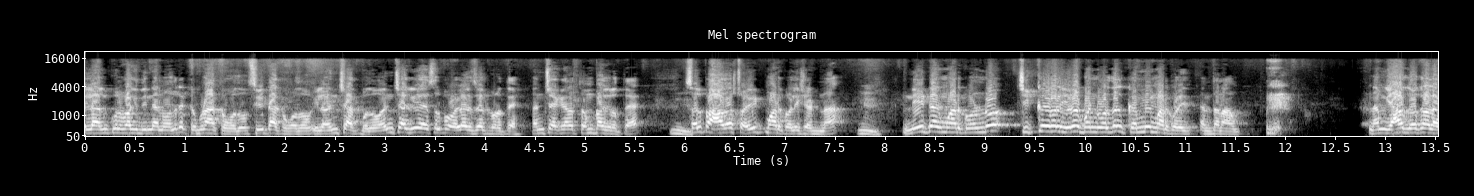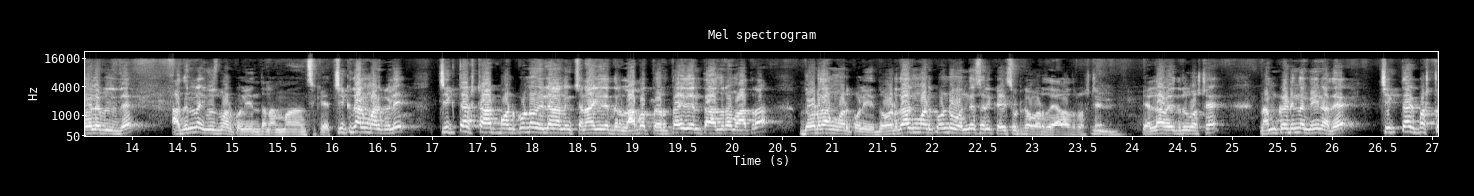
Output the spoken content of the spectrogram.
ಇಲ್ಲ ಅನುಕೂಲವಾಗಿದ್ದೀನಿ ಅನ್ನೋ ಅಂದ್ರೆ ಕಬ್ಬಣ ಹಾಕಬಹುದು ಸೀಟ್ ಹಾಕಬಹುದು ಇಲ್ಲ ಹಂಚ್ ಹಾಕ್ಬೋದು. ಹಂಚಾಗಿ ಸ್ವಲ್ಪ ಒಳ್ಳೆ ರಿಸಲ್ಟ್ ಬರುತ್ತೆ. ಹಂಚ್ ಹಾಕಿದ್ರೆ ತಂಪಾಗಿರುತ್ತೆ. ಸ್ವಲ್ಪ ಆದಷ್ಟು ಹೈಟ್ ಮಾಡ್ಕೊಳ್ಳಿ ಶೆಡ್ನ. ನೀಟಾಗಿ ಮಾಡ್ಕೊಂಡು ಚಿಕ್ಕದ್ರಲ್ಲಿ ಇರೋ ಬಂಡವಾಳದಲ್ಲಿ ಕಮ್ಮಿ ಮಾಡ್ಕೊಳ್ಳಿ ಅಂತ ನಾವು. ನಮ್ಗೆ ಯಾವ್ದು ಲೋಕಲ್ ಅವೈಲೇಬಲ್ ಇದೆ ಅದನ್ನ ಯೂಸ್ ಮಾಡ್ಕೊಳ್ಳಿ ಅಂತ ನಮ್ಮ ಅನಿಸಿಕೆ. ಚಿಕ್ಕದಾಗಿ ಮಾಡ್ಕೊಳ್ಳಿ. ಚಿಕ್ಕದಾಗಿ ಸ್ಟಾರ್ಟ್ ಮಾಡ್ಕೊಂಡು ಇಲ್ಲ ನನಗೆ ಚೆನ್ನಾಗಿದೆ ಅದ್ರ ಲಾಭ ತರ್ತಾ ಇದೆ ಅಂತ ಅಂದ್ರೆ ಮಾತ್ರ ದೊಡ್ಡದಾಗಿ ಮಾಡ್ಕೊಳ್ಳಿ. ದೊಡ್ಡದಾಗಿ ಮಾಡ್ಕೊಂಡು ಒಂದೇ ಸರಿ ಕೈ ಸುಟ್ಕೋಬಾರ್ದು ಯಾರಾದ್ರೂ ಅಷ್ಟೇ. ಎಲ್ಲ ರೈತರಿಗೂ ಅಷ್ಟೇ. ನಮ್ಮ ಕಡೆಯಿಂದ ಮೇನ್ ಅದೇ. ಚಿಕ್ಕದಾಗಿ ಫಸ್ಟ್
